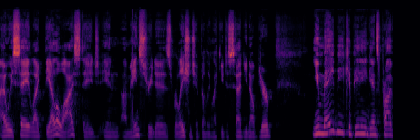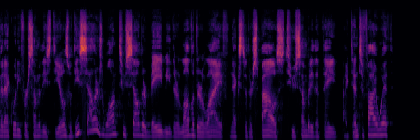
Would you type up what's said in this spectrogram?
i always say like the loi stage in uh, main street is relationship building like you just said you know you're you may be competing against private equity for some of these deals, but these sellers want to sell their baby, their love of their life next to their spouse to somebody that they identify with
